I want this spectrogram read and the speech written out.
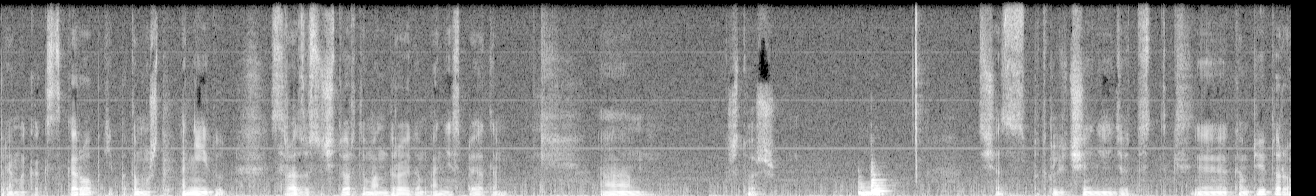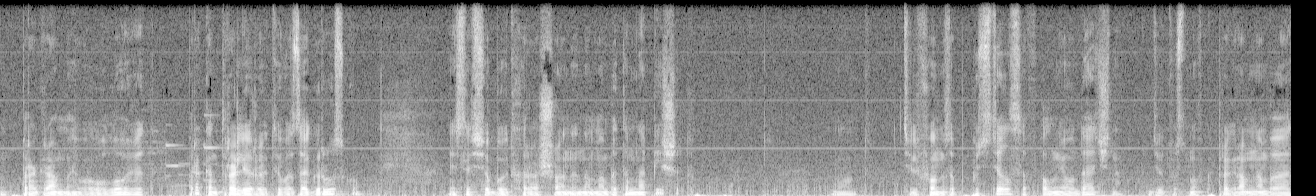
прямо как с коробки, потому что они идут сразу с четвертым андроидом, а не с пятым. А, что ж, сейчас подключение идет к э, компьютеру, программа его уловит, проконтролирует его загрузку. Если все будет хорошо, она нам об этом напишет. Вот. Телефон запустился вполне удачно. Идет установка программного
